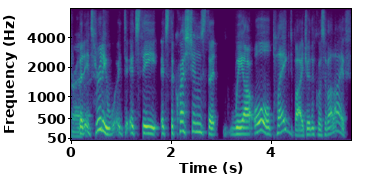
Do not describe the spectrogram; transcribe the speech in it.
right. but it's really it's the it's the questions that we are all plagued by during the course of our life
